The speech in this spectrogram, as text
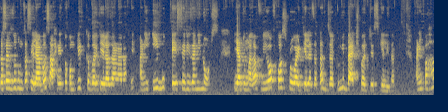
तसेच जो तुमचा सिलेबस आहे तो कंप्लीट कव्हर केला जाणार आहे. आणि ई बुक टेस्ट सिरीज आणि नोट्स या तुम्हाला फ्री ऑफ कॉस्ट प्रोव्हाइड केल्या जातात जर तुम्ही बॅच परचेस केली तर. आणि पहा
